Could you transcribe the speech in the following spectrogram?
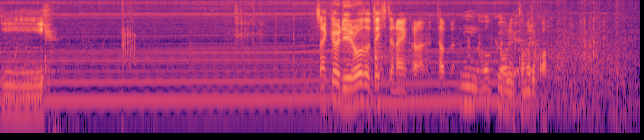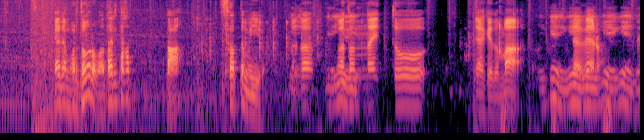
じゃあ今日リロードできてないからね多分。うんオッケー俺止めるか。いやでもこれ道路渡りたかった。使ってもいいよ。渡んないとやけどまあ。いけいけいけやべえないけいけ。いけ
